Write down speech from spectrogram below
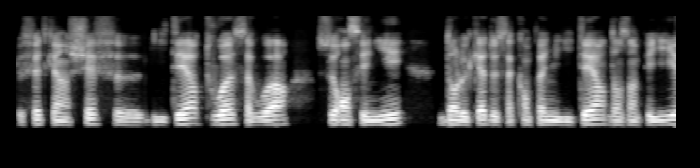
le fait qu'un chef euh, militaire doit savoir se renseigner dans le cadre de sa campagne militaire dans un pays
